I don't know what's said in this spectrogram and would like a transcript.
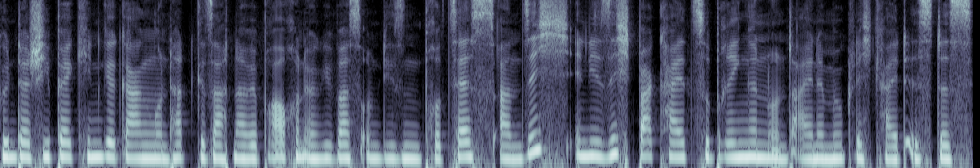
Günter Schiebeck hingegangen und hat gesagt, na, wir brauchen irgendwie was, um diesen Prozess an sich in die Sichtbarkeit zu bringen. Und eine Möglichkeit ist es,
